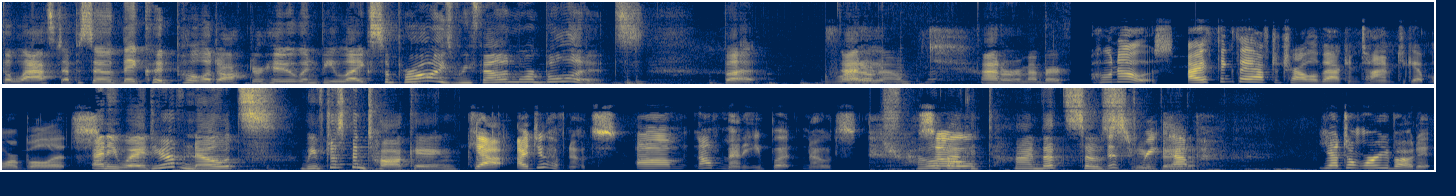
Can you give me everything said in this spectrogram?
the last episode. They could pull a Doctor Who and be like, "Surprise, we found more bullets." But I don't know. I don't remember. Who knows? I think they have to travel back in time to get more bullets. Anyway, do you have notes? We've just been talking. yeah, I do have notes. Um, not many, but notes. Travel So, back in time. That's so This stupid. This recap. Yeah, don't worry about it.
